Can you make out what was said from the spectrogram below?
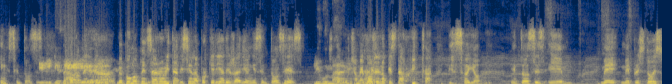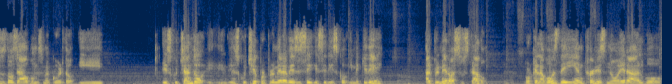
en ese entonces. ¿Y, me, pongo pensar, me, pongo a pensar ahorita, diciendo la porquería de radio en ese entonces, está mucho mejor de lo que está ahorita, pienso yo. Entonces, em, me, me, prestó esos dos álbums, me acuerdo, y escuchando, escuché por primera vez ese, ese disco y me quedé al primero asustado porque la voz de Ian Curtis no era algo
